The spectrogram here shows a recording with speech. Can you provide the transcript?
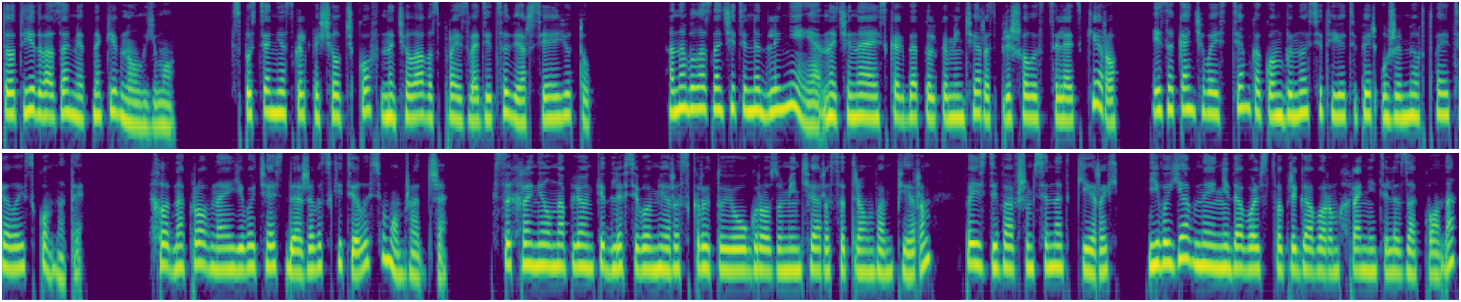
Тот едва заметно кивнул ему. Спустя несколько щелчков начала воспроизводиться версия YouTube. Она была значительно длиннее, начинаясь, когда только Минчерос пришел исцелять Киру, и заканчиваясь тем, как он выносит ее теперь уже мертвое тело из комнаты. Хладнокровная его часть даже восхитилась умом Раджа. Сохранил на пленке для всего мира скрытую угрозу Минчароса трем вампирам, поиздевавшимся над Кирой, его явное недовольство приговором хранителя закона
